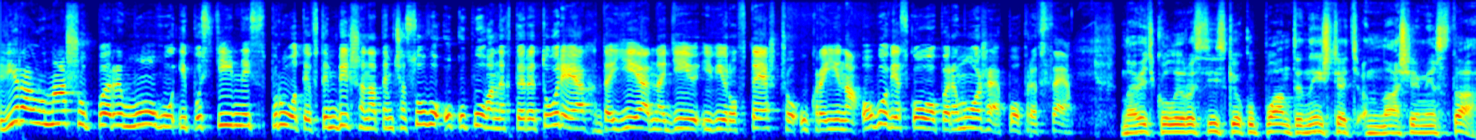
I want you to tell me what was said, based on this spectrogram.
Віра у нашу перемогу і постійний спротив, тим більше на тимчасово окупованих територіях, дає надію і віру в те, що Україна обов'язково переможе, попри все. Навіть коли російські окупанти нищать наші міста,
